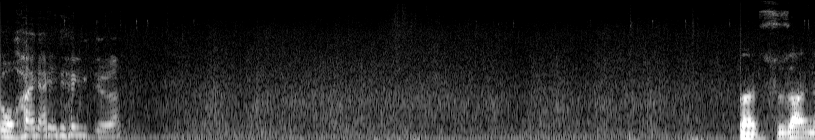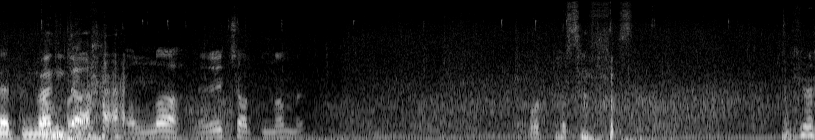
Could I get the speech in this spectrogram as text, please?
Oha yayından gidiyor lan. Lan su zannettim lan Ben bunu. de. Allah nereye çarptın lan ben? Podcast sanmaz.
